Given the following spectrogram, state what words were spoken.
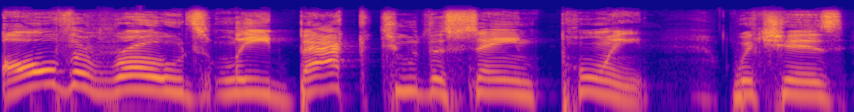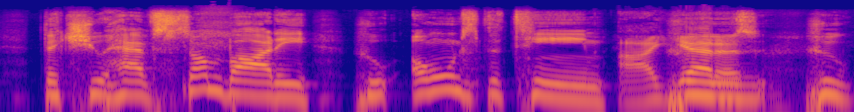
All the roads lead back to the same point, which is that you have somebody who owns the team. I get it. Who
